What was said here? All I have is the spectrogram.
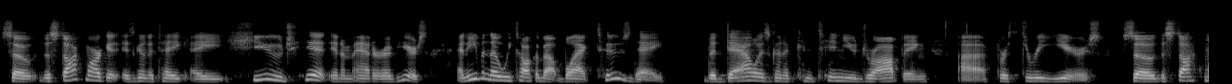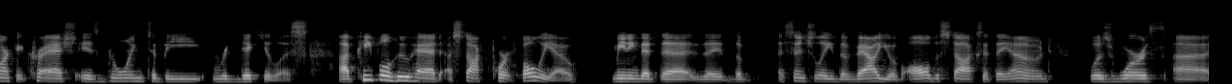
So the stock market is going to take a huge hit in a matter of years. And even though we talk about Black Tuesday, the Dow is going to continue dropping uh, for three years. So the stock market crash is going to be ridiculous. Uh, people who had a stock portfolio, meaning that the, the, the essentially the value of all the stocks that they owned was worth uh,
